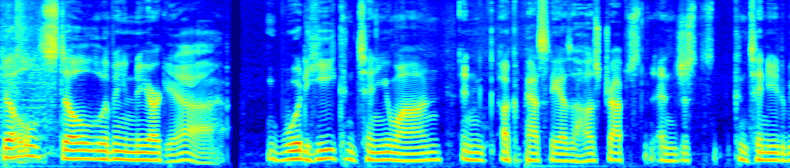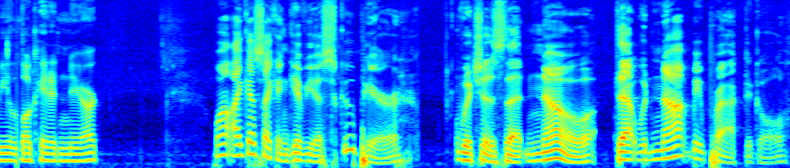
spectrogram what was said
Bill still living in New York? yeah Would he continue on in a capacity as a Hushdrops and just continue to be located in New York? Well, I guess I can give you a scoop here, which is that no, that would not be practical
